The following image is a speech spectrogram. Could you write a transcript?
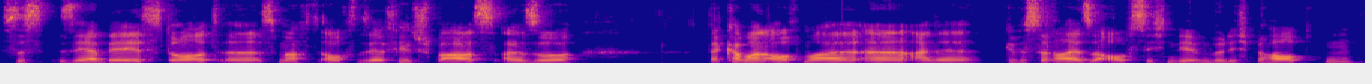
Es ist sehr based dort, äh, es macht auch sehr viel Spaß. Also da kann man auch mal äh, eine gewisse Reise auf sich nehmen, würde ich behaupten.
